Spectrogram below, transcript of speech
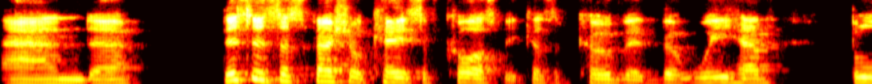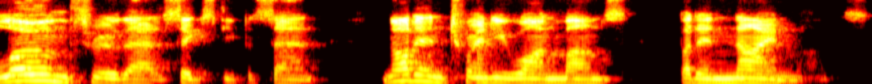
And uh, this is a special case, of course, because of COVID, but we have blown through that 60%, not in 21 months, but in nine months.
